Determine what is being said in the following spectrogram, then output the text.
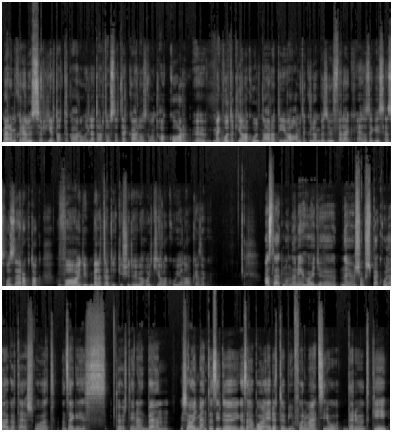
már amikor először hírt adtak arról, hogy letartóztatták Carlos Gont, akkor ö, megvolt a kialakult narratíva, amit a különböző felek ehhez az egészhez hozzáraktak, vagy beletelt egy kis időbe, hogy kialakuljanak ezek? Azt lehet mondani, hogy nagyon sok spekulálgatás volt az egész történetben, és ahogy ment az idő, igazából egyre több információ derült ki.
